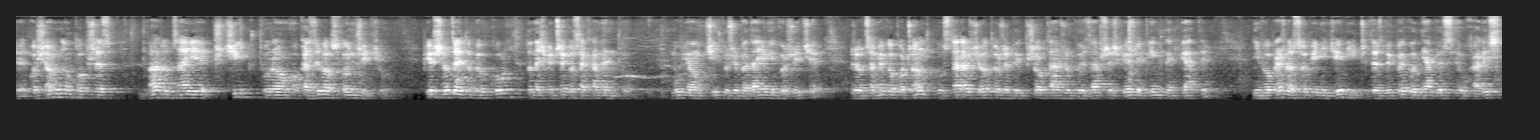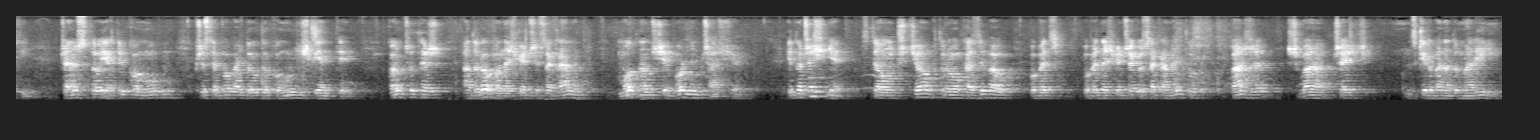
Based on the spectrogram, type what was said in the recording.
e, osiągnął poprzez dwa rodzaje czci, którą okazywał w swoim życiu. Pierwszy rodzaj to był kult do Najświętszego Sakramentu. Mówią ci, którzy badają jego życie, że od samego początku starał się o to, żeby przy ołtarzu były zawsze świeże, piękne kwiaty. Nie wyobrażał sobie niedzieli czy też zwykłego dnia bez Eucharystii. Często, jak tylko mógł, przystępować do, do Komunii Świętej. W końcu też adorował Najświętszy Sakrament, modląc się w wolnym czasie. Jednocześnie z tą czcią, którą okazywał wobec, wobec Najświętszego Sakramentu, w parze szła cześć skierowana do Maryi.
